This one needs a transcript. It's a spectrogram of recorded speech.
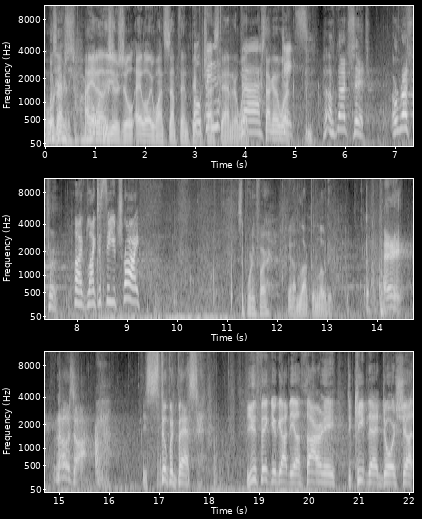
what's happening? Orders I are you know the usual. Aloy wants something. People try to Open stand in her way. It's not gonna work. Gates. Oh, that's it! Arrest her! I'd like to see you try. Supporting fire? Yeah, I'm locked and loaded. Hey, Nozar! You stupid bastard. You think you got the authority to keep that door shut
